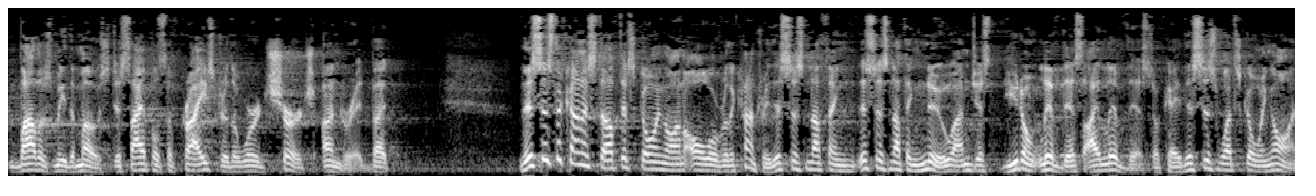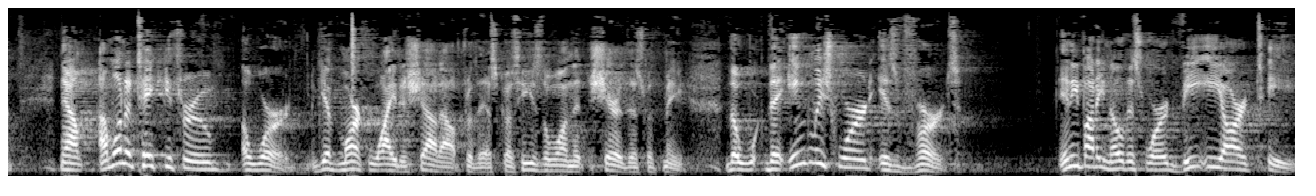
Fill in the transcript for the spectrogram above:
bothers me the most, disciples of Christ or the word church under it, but this is the kind of stuff that's going on all over the country. This is nothing, this is nothing new. I'm just, you don't live this, I live this, okay? This is what's going on. Now, I want to take you through a word. give Mark White a shout out for this because he's the one that shared this with me. The, the English word is vert. Anybody know this word? V-E-R-T.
